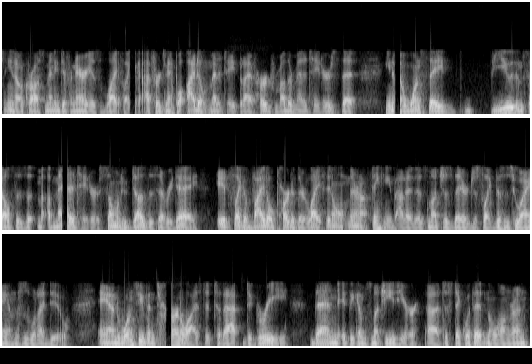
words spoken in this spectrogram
you know, across many different areas of life. Like, I, for example, I don't meditate, but I've heard from other meditators that, you know, once they view themselves as a, a meditator, someone who does this every day, it's like a vital part of their life. They don't they're not thinking about it as much as they're just like this is who I am, this is what I do. And once you've internalized it to that degree, then it becomes much easier uh, to stick with it in the long run.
